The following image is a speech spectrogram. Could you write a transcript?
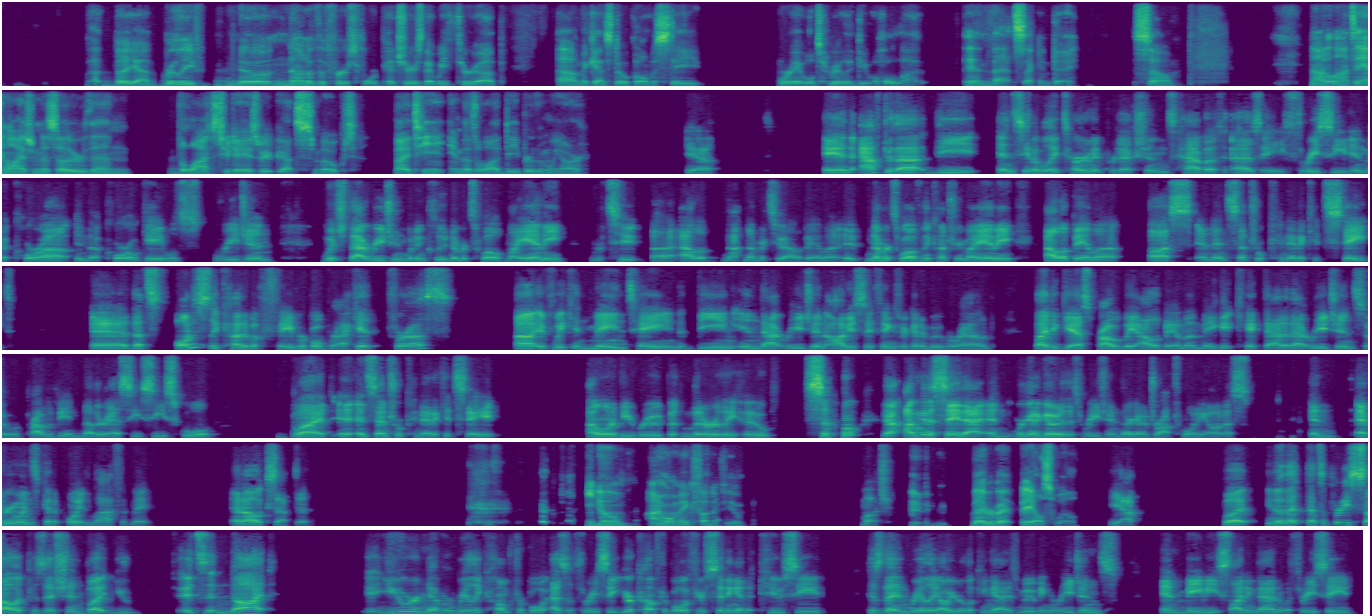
but yeah, really, no, none of the first four pitchers that we threw up um, against Oklahoma State were able to really do a whole lot in that second day. So, not a lot to analyze from this other than the last two days we got smoked by a team that's a lot deeper than we are. Yeah. And after that, the NCAA tournament predictions have us as a three seed in the Coral in the Coral Gables region, which that region would include number 12 Miami, number two uh not number two Alabama, it, number 12 in the country Miami, Alabama, us, and then Central Connecticut State. And that's honestly kind of a favorable bracket for us. Uh, if we can maintain being in that region, obviously things are going to move around. If I had to guess, probably Alabama may get kicked out of that region, so it would probably be another SEC school. But and Central Connecticut State, I want to be rude, but literally who? So now I'm going to say that, and we're going to go to this region. They're going to drop 20 on us, and everyone's going to point and laugh at me, and I'll accept it. you know, I won't make fun of you much, but everybody else will. Yeah, but you know that that's a pretty solid position. But you, it's not. You are never really comfortable as a three seed. You're comfortable if you're sitting at a two seed because then really all you're looking at is moving regions and maybe sliding down to a three seed.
